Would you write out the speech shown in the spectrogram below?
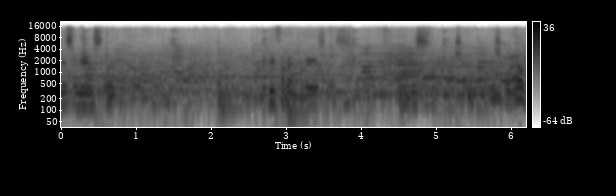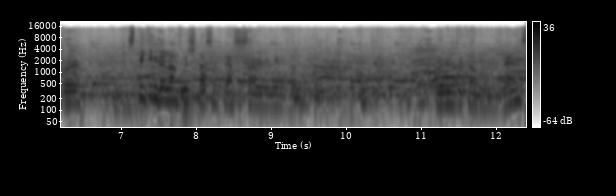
this means that uh, the different races this is the national language. However, speaking the language doesn't necessarily mean that uh, you will become less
